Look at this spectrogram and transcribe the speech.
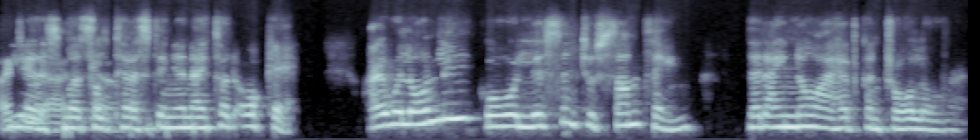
I do yes, that. muscle yeah. testing. And I thought, okay, I will only go listen to something that I know I have control over.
